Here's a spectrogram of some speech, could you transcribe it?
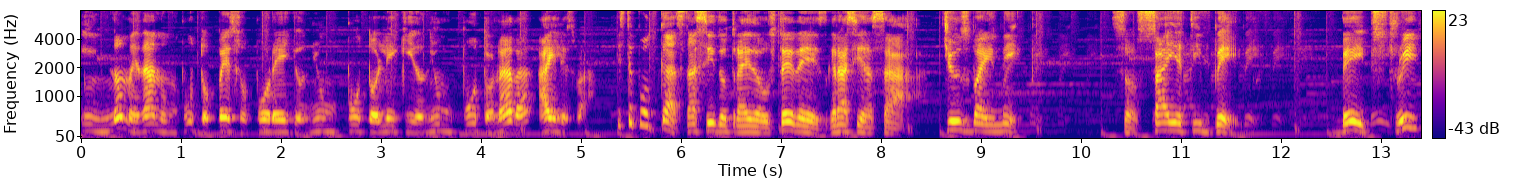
y no me dan un puto peso por ello, ni un puto líquido, ni un puto nada, ahí les va. Este podcast ha sido traído a ustedes gracias a Juice by Nick, Society Babe, Babe Street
